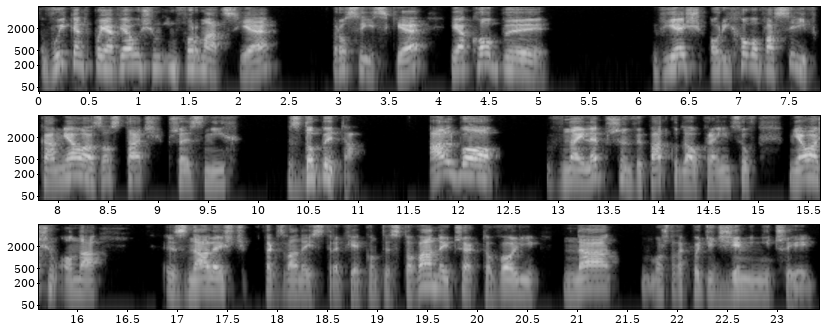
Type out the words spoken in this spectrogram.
w weekend pojawiały się informacje rosyjskie, jakoby wieś Orichowo-Wasyliwka miała zostać przez nich zdobyta. Albo w najlepszym wypadku dla Ukraińców miała się ona znaleźć w tak zwanej strefie kontestowanej, czy jak to woli, na, można tak powiedzieć, ziemi niczyjej.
